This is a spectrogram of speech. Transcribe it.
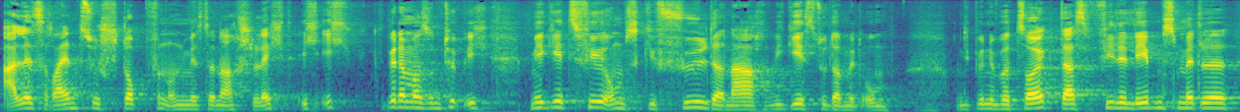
alles reinzustopfen und mir ist danach schlecht. Ich, ich bin immer so ein Typ, ich, mir geht es viel ums Gefühl danach. Wie gehst du damit um? Und ich bin überzeugt, dass viele Lebensmittel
